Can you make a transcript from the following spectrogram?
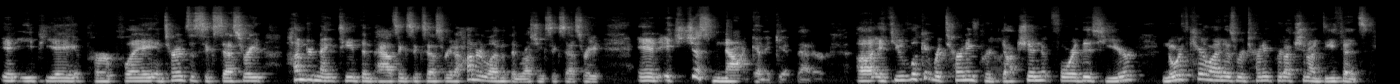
in EPA per play in terms of success rate, 119th in passing success rate, 111th in rushing success rate, and it's just not going to get better. Uh, if you look at returning production for this year, North Carolina's returning production on defense,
